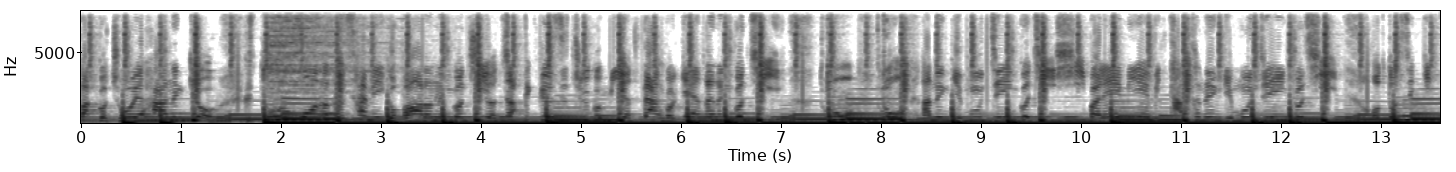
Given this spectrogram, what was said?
바꿔줘야 하는 겨그 돈을 원하던 삶이 고 바라는 건지 어차피 끝은 죽음이었단 걸 깨달은 건지. 돈 돈 하는 게 하는 게 문제인 것이 어떤 새끼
